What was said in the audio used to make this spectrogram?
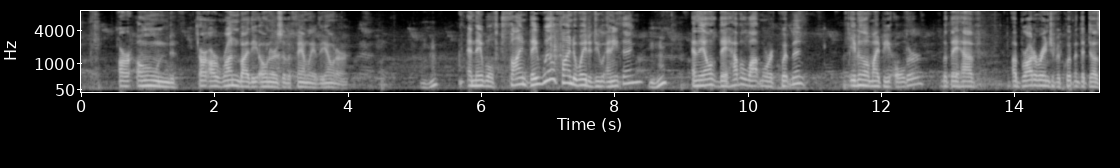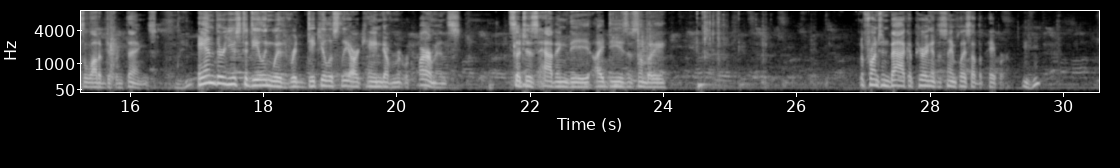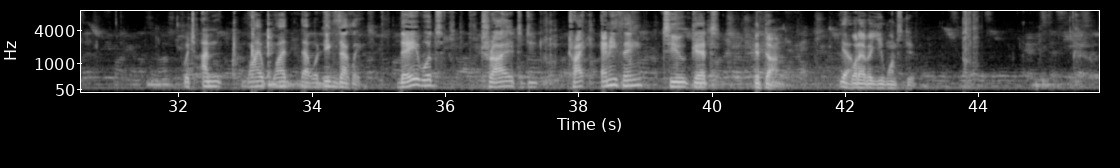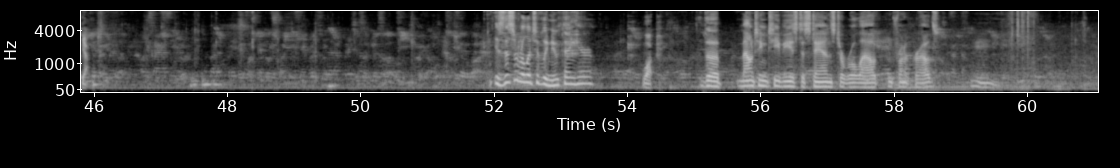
are owned, are, are run by the owners of the family of the owner, mm-hmm. and they will find they will find a way to do anything, mm-hmm. and they all they have a lot more equipment, even though it might be older, but they have a broader range of equipment that does a lot of different things, mm-hmm. and they're used to dealing with ridiculously arcane government requirements such as having the IDs of somebody front and back appearing at the same place on the paper. Mm-hmm. Which I'm Why? Why that would? Exactly. They would try to do try anything to get it done. Yeah. Whatever you want to do. Yeah. Is this a relatively new thing here? What? The mounting TVs to stands to roll out in front of crowds. Hmm.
